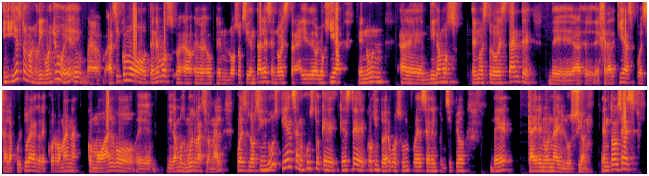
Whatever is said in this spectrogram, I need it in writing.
Y, esto no lo digo yo, ¿eh? así como tenemos eh, en los occidentales en nuestra ideología, en un, eh, digamos, en nuestro estante de, jerarquías, pues a la cultura grecorromana como algo, eh, digamos, muy racional, pues los hindús piensan justo que, este cogito ergo sum puede ser el principio de caer en una ilusión. Entonces,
